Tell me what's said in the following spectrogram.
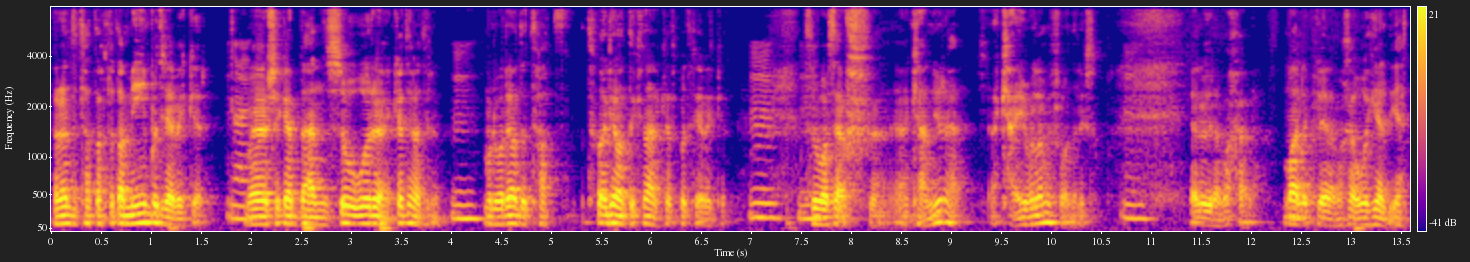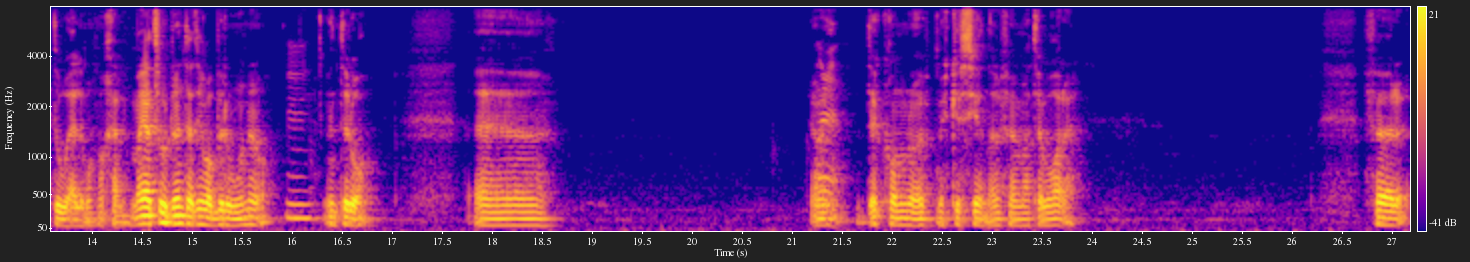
Jag hade inte tagit amfetamin på tre veckor. Nej. Men jag käkat benzo och rökat hela tiden. Mm. Men då hade jag inte tagit, då hade jag inte knarkat på tre veckor. Mm. Så det var såhär, "Uff, jag kan ju det här. Jag kan ju hålla mig ifrån det liksom. Mm. Jag lurar mig själv. Manipulerar mig själv och helt jätteoärlig mot mig själv. Men jag trodde inte att jag var beroende då. Mm. Inte då. Eh, Var det? det kom nog upp mycket senare för mig att jag var det. För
